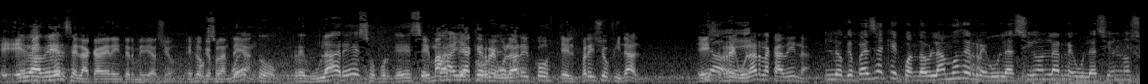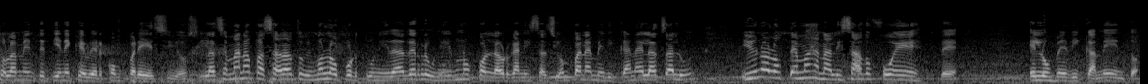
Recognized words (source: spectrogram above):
Eh, Es Debe meterse en la cadena de intermediación, es lo que plantean. supuesto, regular eso, porque ese Es más allá que problema. regular el, cos- el precio final, es No, eh, regular la cadena. Lo que pasa es que cuando hablamos de regulación, la regulación no solamente tiene que ver con precios. La semana pasada tuvimos la oportunidad de reunirnos con la Organización Panamericana de la Salud y uno de los temas analizados fue este, en los medicamentos.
